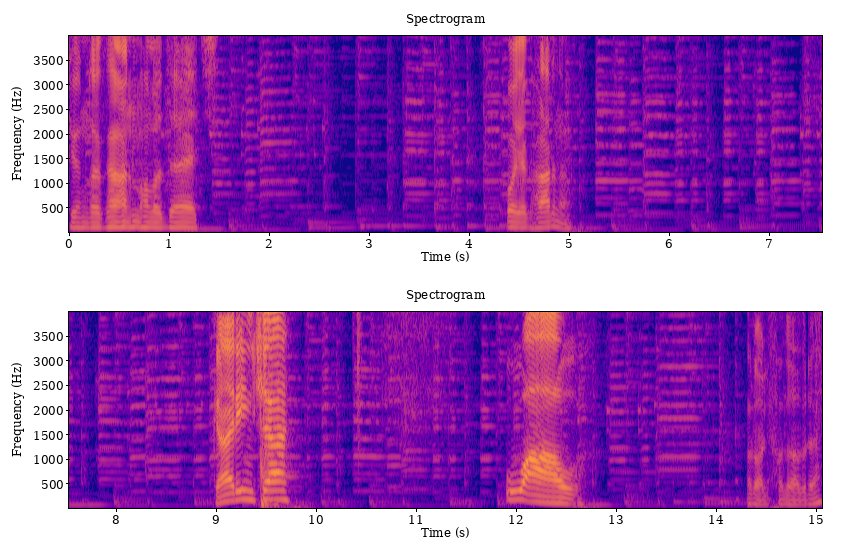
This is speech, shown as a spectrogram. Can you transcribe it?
Кюндаган, молодець. О, як гарно. Карінча. Вау. Рольфо, добре.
